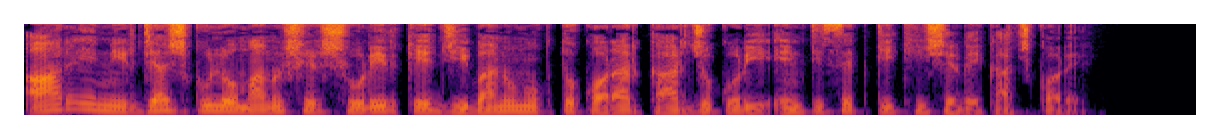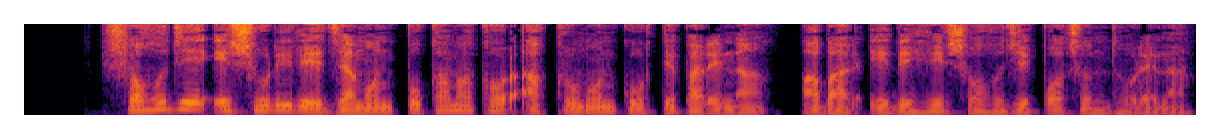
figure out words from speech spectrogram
আর এ নির্যাসগুলো মানুষের শরীরকে জীবাণুমুক্ত করার কার্যকরী অ্যান্টিসেপটিক হিসেবে কাজ করে। সহজে এ শরীরে যেমন পোকামাকড় আক্রমণ করতে পারে না, আবার এ দেহে সহজে পচন ধরে না।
